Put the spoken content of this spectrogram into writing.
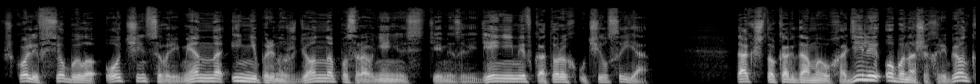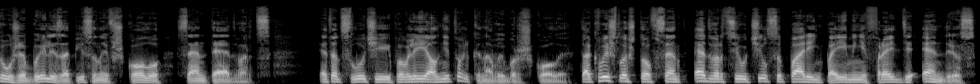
В школе все было очень современно и непринужденно по сравнению с теми заведениями, в которых учился я. Так что, когда мы уходили, оба наших ребенка уже были записаны в школу Сент-Эдвардс. Этот случай повлиял не только на выбор школы. Так вышло, что в Сент-Эдвардсе учился парень по имени Фредди Эндрюс,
